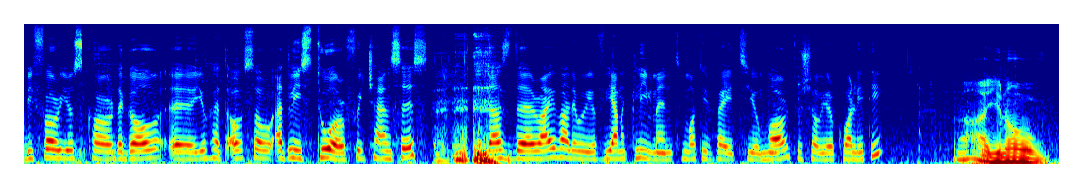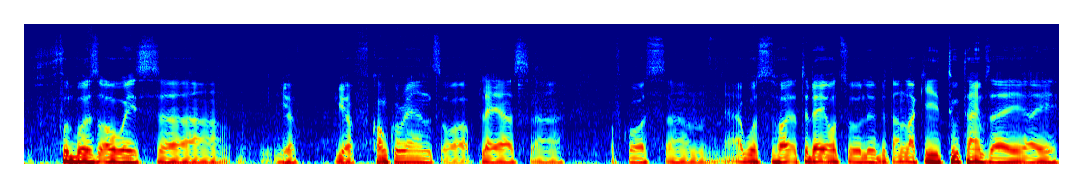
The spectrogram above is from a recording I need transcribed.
Before you scored the goal, uh, you had also at least two or three chances. Does the rivalry of Jan Kliment motivate you more to show your quality? Ah, you know, football is always uh, you have you have concurrents or players. Uh, of course, um, I was today also a little bit unlucky. Two times I I,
